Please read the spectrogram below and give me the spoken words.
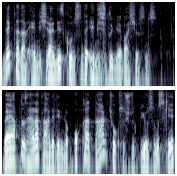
ne kadar endişelendiğiniz konusunda endişe duymaya başlıyorsunuz. Ve yaptığınız her hata nedeniyle o kadar çok suçluluk duyuyorsunuz ki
